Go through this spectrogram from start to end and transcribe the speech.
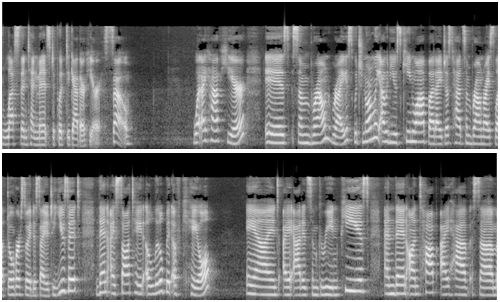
less than 10 minutes to put together here. So what I have here is some brown rice, which normally I would use quinoa, but I just had some brown rice left over, so I decided to use it. Then I sauteed a little bit of kale, and I added some green peas, and then on top I have some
